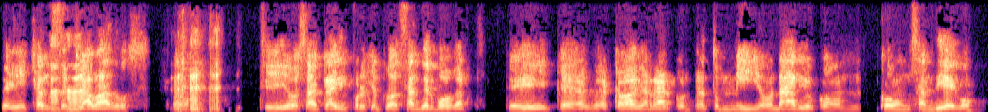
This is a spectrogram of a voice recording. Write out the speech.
De, echándose clavados. Sí, o sea, traen, por ejemplo, a Sander Bogart, que acaba de agarrar contrato millonario con, con San Diego,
